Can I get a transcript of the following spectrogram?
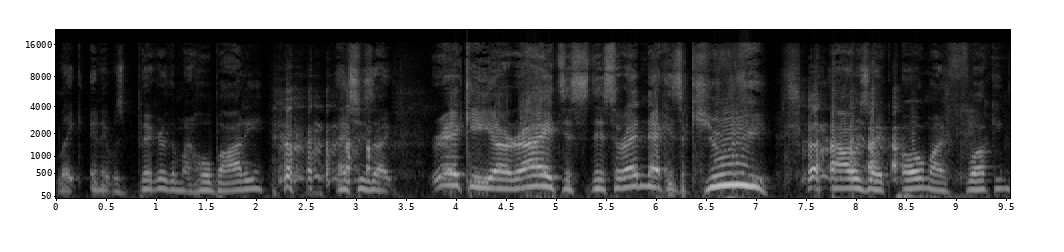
like, and it was bigger than my whole body. and she's like, Ricky, you're right. This this redneck is a cutie. I was like, oh my fucking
